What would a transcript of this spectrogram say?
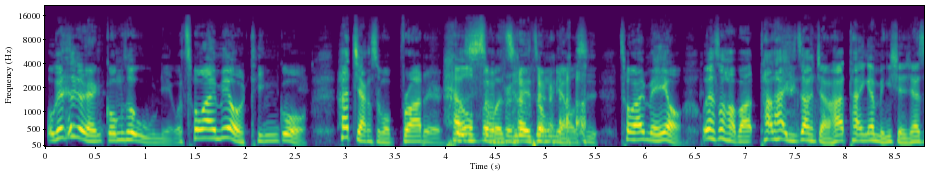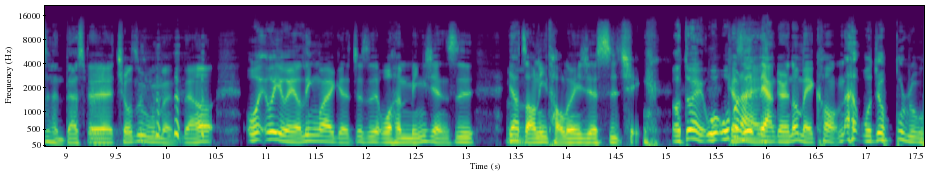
我跟这个人工作五年，我从来没有听过他讲什么 brother 还是什么之类这种鸟事，从来没有。我想说，好吧，他他已经这样讲，他他应该明显现在是很 desperate，对，求助无门。然后我我以为有另外一个，就是我很明显是要找你讨论一些事情。嗯、哦，对我我本来两个人都没空，那我就不如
